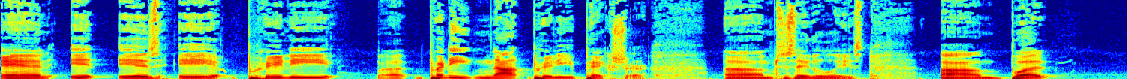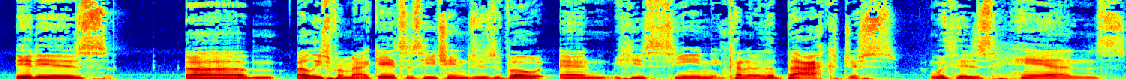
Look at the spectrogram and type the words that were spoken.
and it is a pretty uh, pretty not pretty picture, um, to say the least. Um, but it is um, at least for Matt Gaetz as he changes his vote and he's seen kind of in the back just with his hands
